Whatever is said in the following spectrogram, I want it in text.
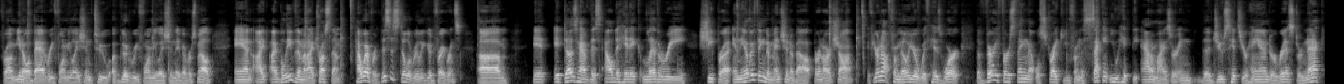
from, you know, a bad reformulation to a good reformulation they've ever smelled. And I, I believe them and I trust them. However, this is still a really good fragrance. Um, it, it does have this aldehydic, leathery chypre. And the other thing to mention about Bernard Chant, if you're not familiar with his work, the very first thing that will strike you from the second you hit the atomizer and the juice hits your hand or wrist or neck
